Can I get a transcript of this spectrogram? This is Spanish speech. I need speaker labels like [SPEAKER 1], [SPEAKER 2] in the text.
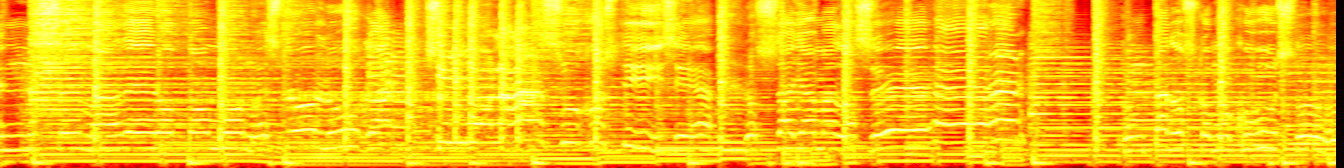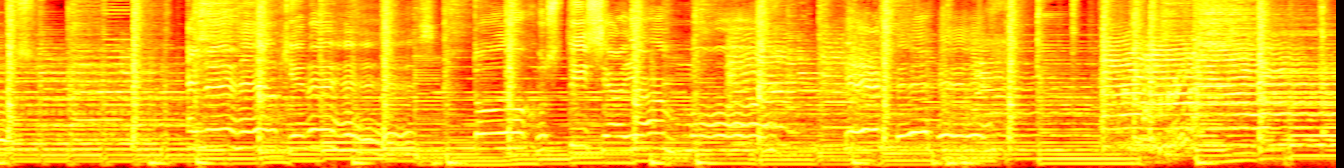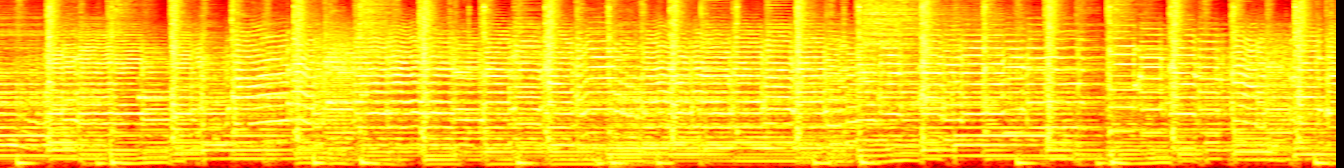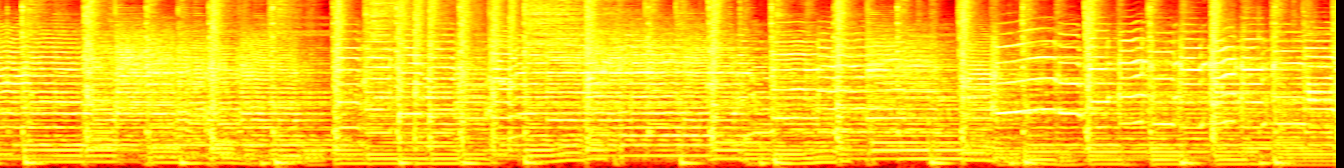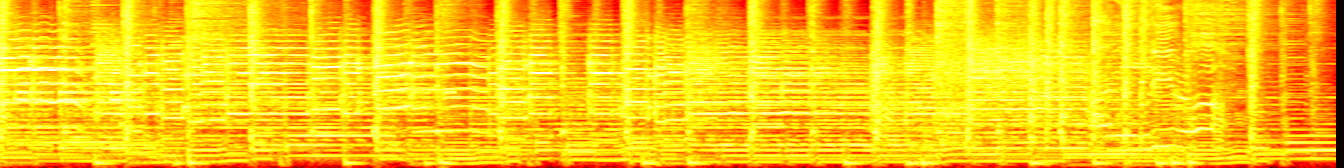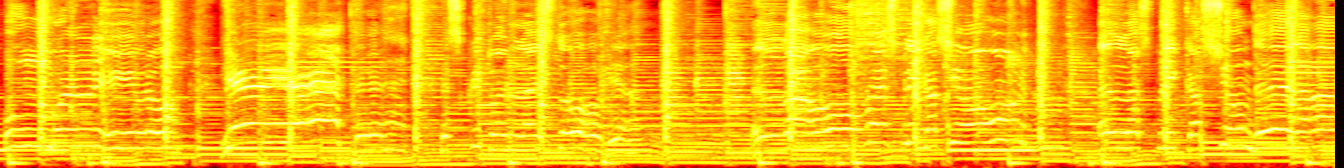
[SPEAKER 1] En ese madero tomó nuestro lugar sin violar su justicia. Nos ha llamado a ser contados como justos. En él quien es todo justicia y amor. Escrito en la historia. Es la obra explicación, es la explicación de la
